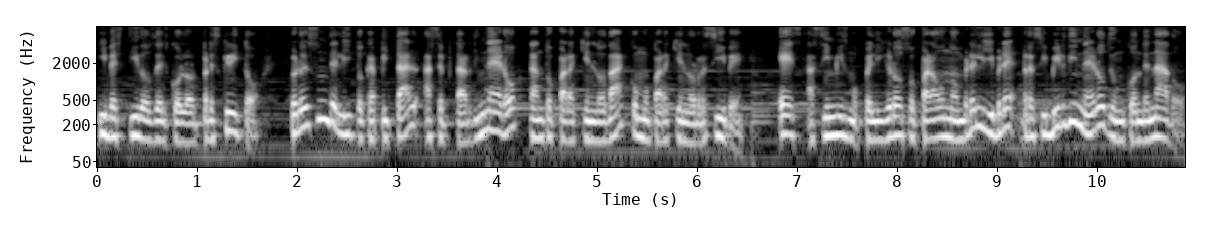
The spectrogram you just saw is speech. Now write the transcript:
y vestidos del color prescrito, pero es un delito capital aceptar dinero tanto para quien lo da como para quien lo recibe. Es asimismo peligroso para un hombre libre recibir dinero de un condenado,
